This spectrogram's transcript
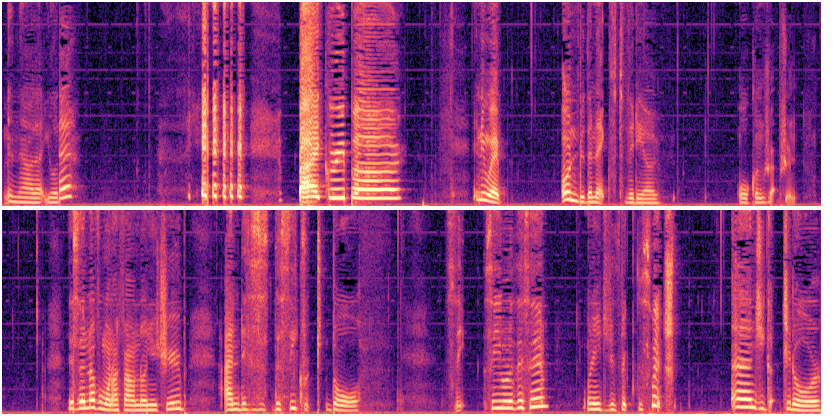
And now that you're there, Bye, creeper! Anyway, on to the next video. Or contraption. This is another one I found on YouTube, and this is the secret door. See, see all of this here? We need to flick the switch, and you got your door.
